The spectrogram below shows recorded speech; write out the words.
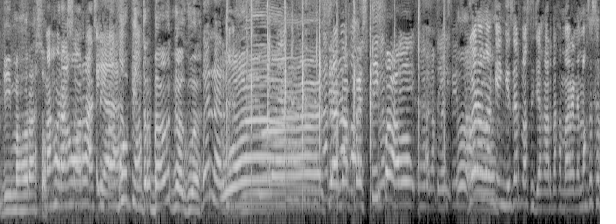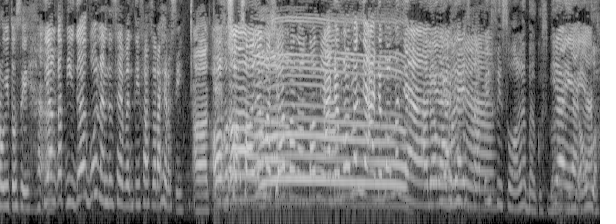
Di Mahoraso. Mahora Soul Mahora, Festival. iya. Gue pinter banget gak gue? Bener. Gila, si anak festival. Gue nonton King Gizzard pas di Jakarta kemarin. Emang seseru itu sih. Yang ketiga, gue 1975 terakhir sih. Oke. oh so soalnya sama siapa nontonnya Ada momennya, ada momennya. Ada Iya, momennya. guys, Tapi visualnya bagus banget. Iya, iya, demi iya. Allah.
